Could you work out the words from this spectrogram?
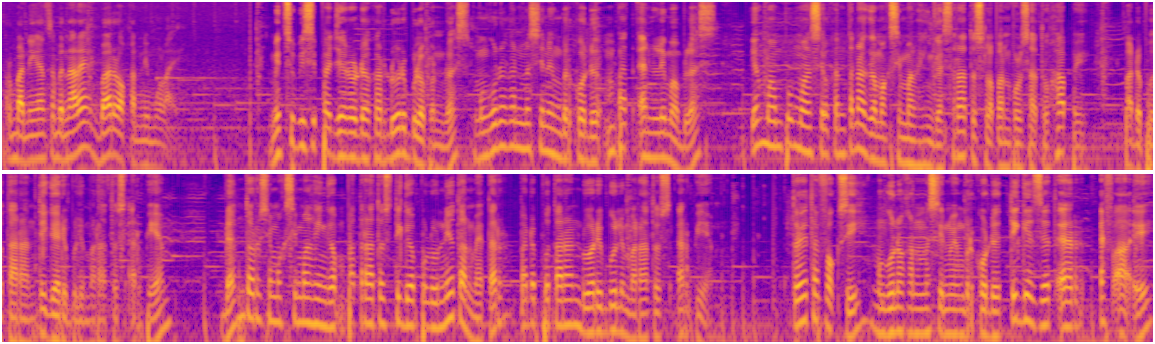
Perbandingan sebenarnya baru akan dimulai. Mitsubishi Pajero Dakar 2018 menggunakan mesin yang berkode 4N15 yang mampu menghasilkan tenaga maksimal hingga 181 HP pada putaran 3500 RPM dan torsi maksimal hingga 430 Nm pada putaran 2500 RPM. Toyota Foxy menggunakan mesin yang berkode 3ZR FAE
